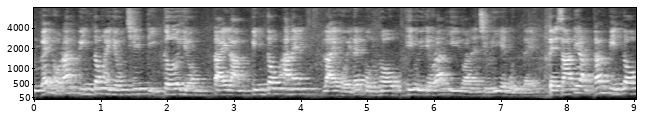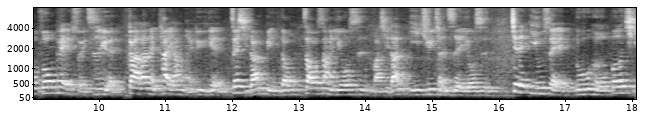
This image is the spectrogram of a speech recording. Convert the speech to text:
毋免互咱屏东的乡亲伫高雄、台南、屏东安尼来回咧奔波，因为着咱医院的就医的问题。第三点，咱屏东丰沛水资源，甲咱的太阳能绿电，这是咱屏东招商的优势，嘛是咱宜居城市的优势。这个优势如何保持？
